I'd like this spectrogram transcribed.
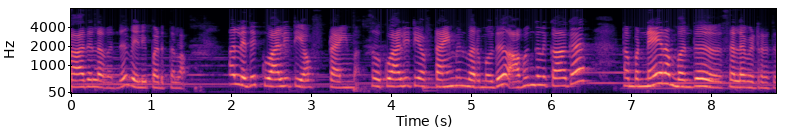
காதலை வந்து வெளிப்படுத்தலாம். அல்லது quality of time so quality of டைம்னு வரும்போது அவங்களுக்காக நம்ம நேரம் வந்து செலவிடுறது.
